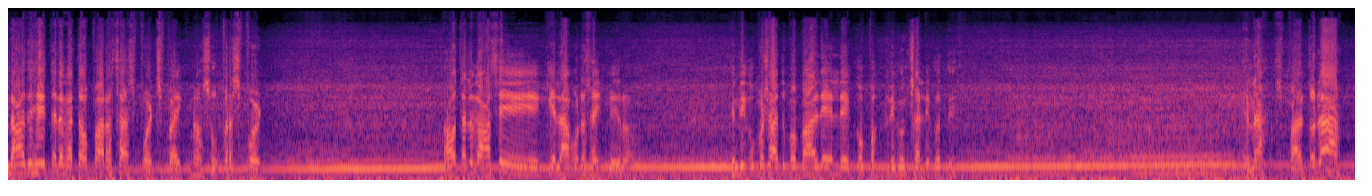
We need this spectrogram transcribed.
Nakadesign talaga to para sa sports bike no? Super sport. Ako talaga kasi Kailangan ko na side mirror. Hindi ko masyado mabali ang leg ko Pag lingon sa likod eh. Yan na, spalto na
